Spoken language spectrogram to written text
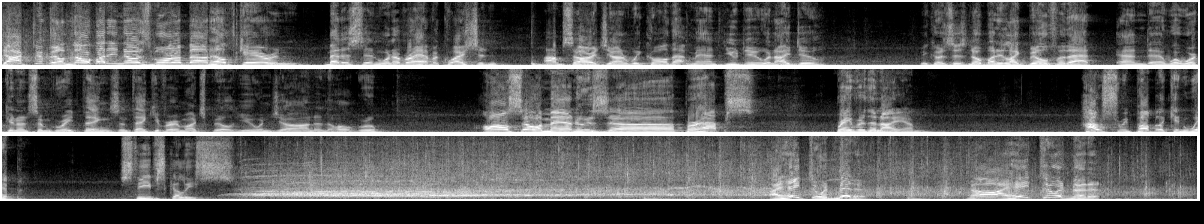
Dr. Bill, nobody knows more about health care and medicine. Whenever I have a question, I'm sorry, John, we call that man. You do, and I do, because there's nobody like Bill for that. And uh, we're working on some great things. And thank you very much, Bill, you and John and the whole group. Also, a man who's uh, perhaps braver than I am. House Republican Whip, Steve Scalise. I hate to admit it. No, I hate to admit it.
